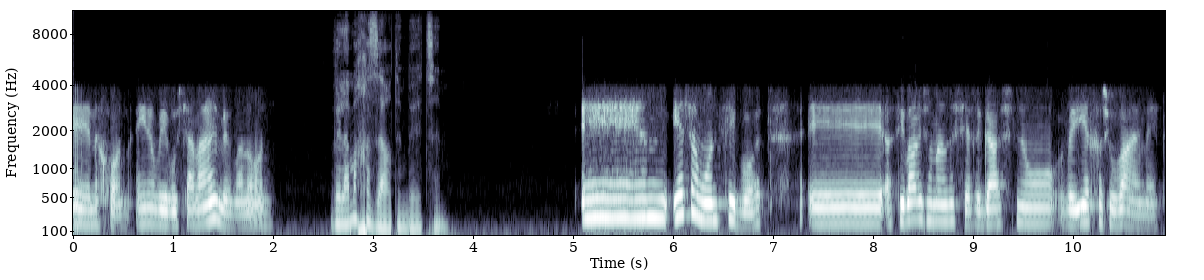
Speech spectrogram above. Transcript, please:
אה, נכון, היינו בירושלים במלון. ולמה חזרתם בעצם? אמ, יש המון סיבות. אה, הסיבה הראשונה זה שהרגשנו, והיא החשובה האמת,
